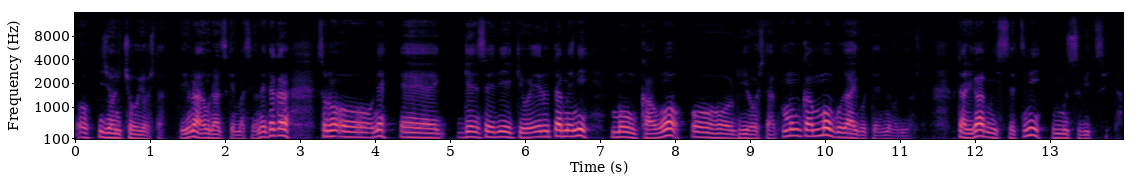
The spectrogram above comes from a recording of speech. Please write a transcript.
を非常に重用したっていうのはうなずけますよね。だからそのね、えー、現世利益を得るために門下を利用した門下も後醍醐天皇を利用した。2人が密接に結びついた。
